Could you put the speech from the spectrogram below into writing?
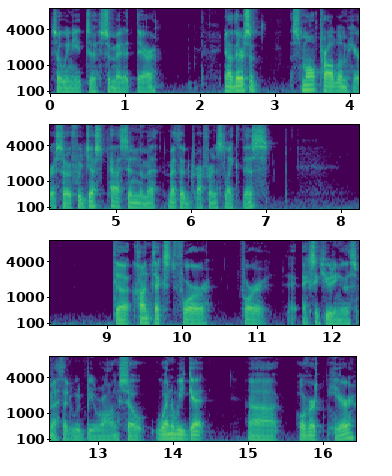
So we need to submit it there. Now there's a small problem here. So if we just pass in the me method reference like this, the context for for executing this method would be wrong. So when we get uh, over here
